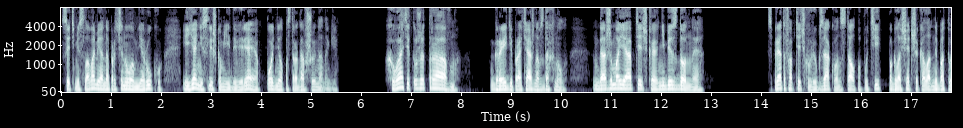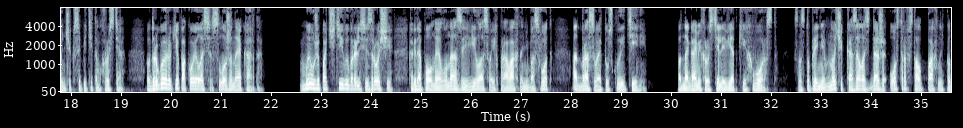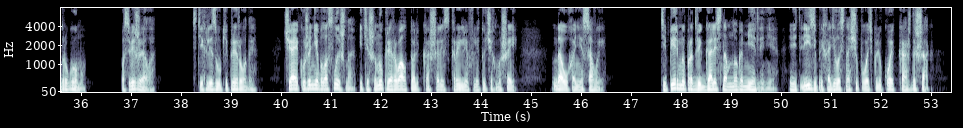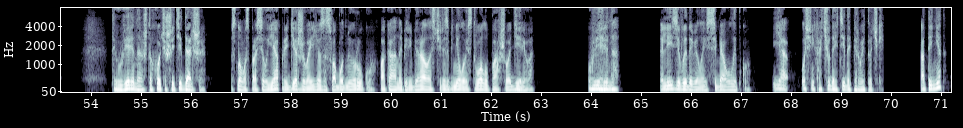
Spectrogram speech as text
С этими словами она протянула мне руку, и я, не слишком ей доверяя, поднял пострадавшую на ноги. «Хватит уже травм!» Грейди протяжно вздохнул. «Даже моя аптечка не бездонная». Спрятав аптечку в рюкзак, он стал по пути поглощать шоколадный батончик с аппетитом хрустя. В другой руке покоилась сложенная карта. Мы уже почти выбрались из рощи, когда полная луна заявила о своих правах на небосвод, отбрасывая тусклые тени. Под ногами хрустели ветки и хворост. С наступлением ночи, казалось, даже остров стал пахнуть по-другому. Посвежело. Стихли звуки природы. Чаек уже не было слышно, и тишину прерывал только шелест крыльев летучих мышей да уханье совы. Теперь мы продвигались намного медленнее, ведь Лизе приходилось нащупывать клюкой каждый шаг. «Ты уверена, что хочешь идти дальше?» Снова спросил я, придерживая ее за свободную руку, пока она перебиралась через гнилой ствол упавшего дерева. «Уверена». Лизи выдавила из себя улыбку. «Я очень хочу дойти до первой точки. А ты нет?»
